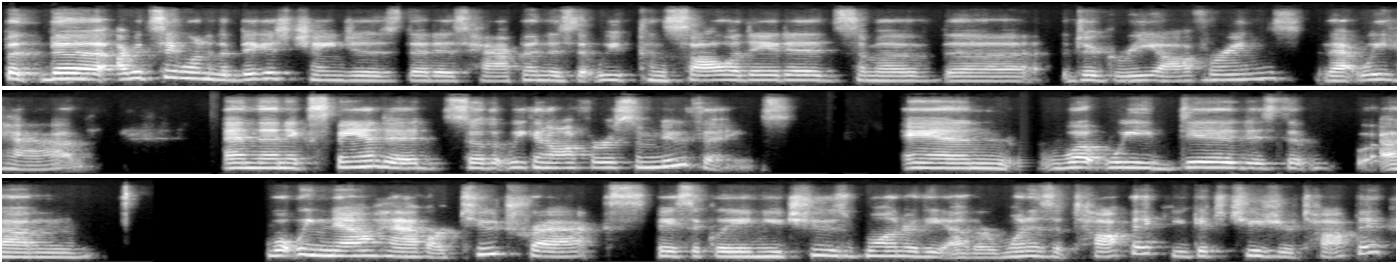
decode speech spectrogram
but the i would say one of the biggest changes that has happened is that we've consolidated some of the degree offerings that we have and then expanded so that we can offer some new things. And what we did is that um, what we now have are two tracks basically and you choose one or the other. One is a topic. You get to choose your topic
